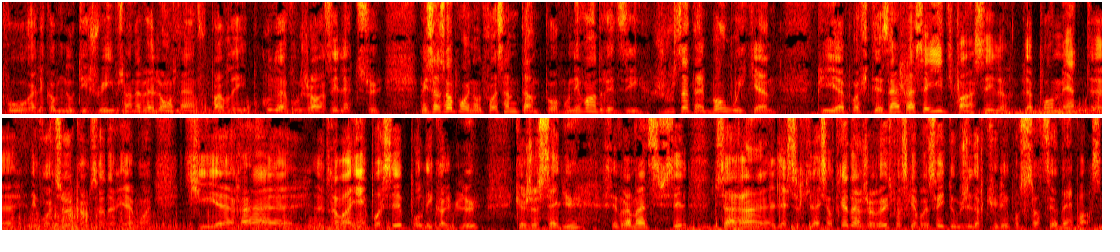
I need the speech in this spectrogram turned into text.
pour la communauté juive. J'en avais longtemps à vous parler, beaucoup à vous jaser là-dessus. Mais ça sera pour une autre fois, ça me tente pas. On est vendredi. Je vous souhaite un bon week-end. Puis euh, profitez-en, puis essayez d'y penser, là, de pas mettre euh, des voitures comme ça derrière moi, qui rend le travail impossible pour l'école bleue, que je salue. C'est vraiment difficile. Ça rend la circulation très dangereuse parce qu'après ça, il est obligé de reculer pour se sortir d'impasse.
